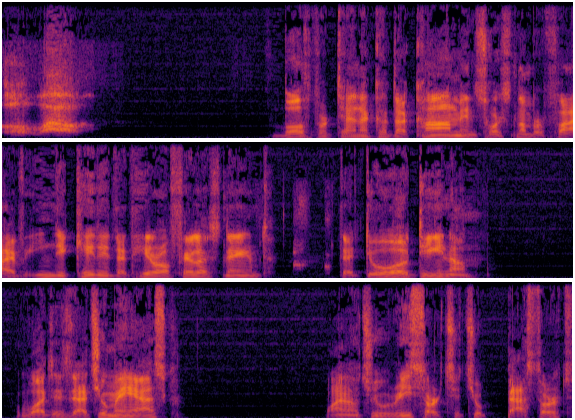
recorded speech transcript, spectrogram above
Oh wow! Both Britannica.com and source number 5 indicated that Herophilus named the duodenum. What is that, you may ask? Why don't you research it, you bastard?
